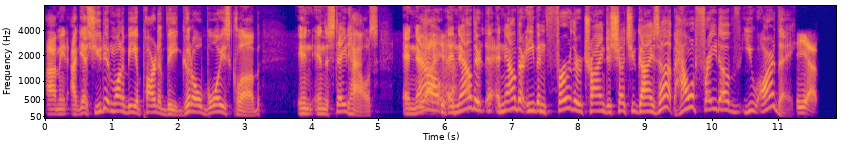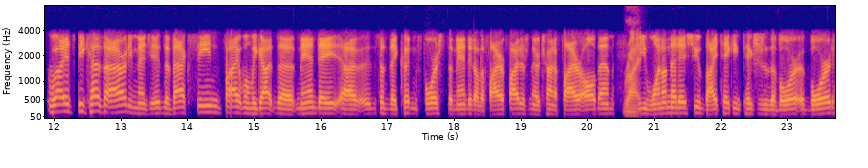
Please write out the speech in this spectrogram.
I mean, I guess you didn't want to be a part of the good old boys club in in the state house, and now Yeah. and now they're and now they're even further trying to shut you guys up. How afraid of you are they? Yeah. Well, it's because I already mentioned it, the vaccine fight when we got the mandate, uh, so that they couldn't force the mandate on the firefighters, and they were trying to fire all them. Right. We won on that issue by taking pictures of the vor- board.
